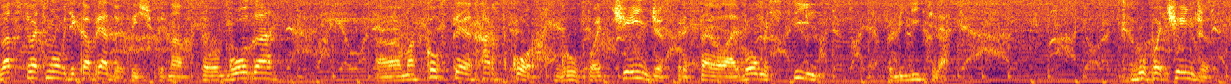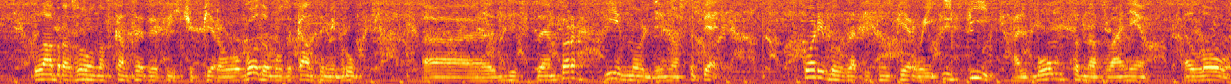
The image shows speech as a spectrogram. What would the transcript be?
28 декабря 2015 года э, московская хардкор группа Changes представила альбом «Стиль победителя». Группа Changes была образована в конце 2001 года музыкантами групп э, Distemper и 095. Вскоре был записан первый EP альбом под названием Alone,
